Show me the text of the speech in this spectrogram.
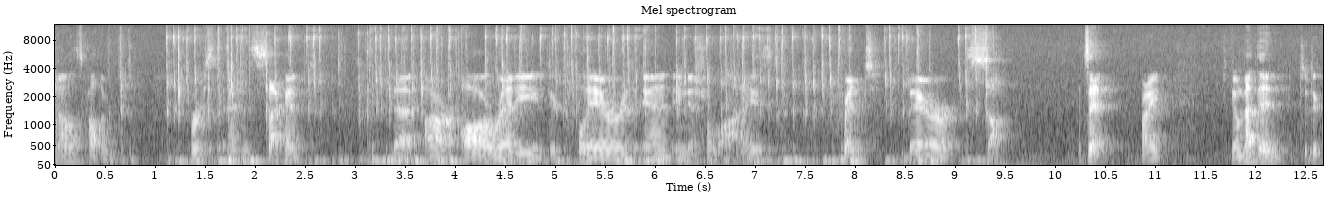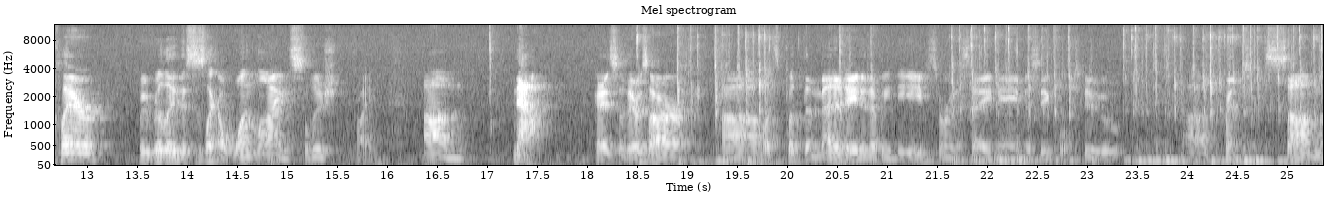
well, let's call them first and second that are already declared and initialized, print their sum. That's it, right? No method to declare. We really, this is like a one-line solution, right? Um, now, okay, so there's our, uh, let's put the metadata that we need. So we're going to say name is equal to uh, print sum,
